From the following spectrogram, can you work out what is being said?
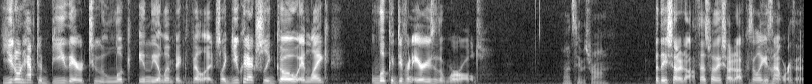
you don't have to be there to look in the Olympic Village. Like you could actually go and like look at different areas of the world. well, that seems wrong But they shut it off. That's why they shut it off because they're like it's not worth it.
